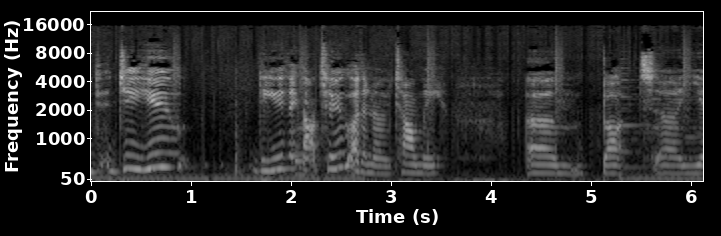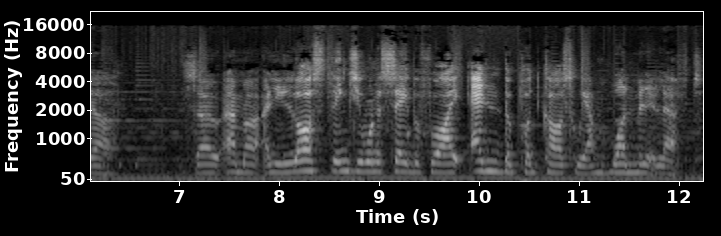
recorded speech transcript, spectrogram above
do you do you think that too? I don't know. Tell me. Um, but uh, yeah. So Emma, any last things you want to say before I end the podcast? We have one minute left.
